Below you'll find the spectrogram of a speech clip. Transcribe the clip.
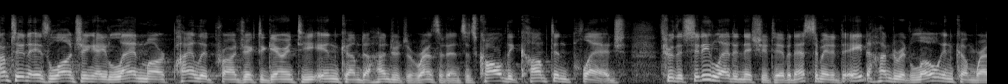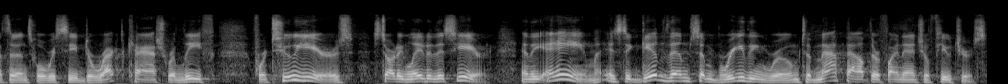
Compton is launching a landmark pilot project to guarantee income to hundreds of residents. It's called the Compton Pledge. Through the city led initiative, an estimated 800 low income residents will receive direct cash relief for two years starting later this year. And the aim is to give them some breathing room to map out their financial futures.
